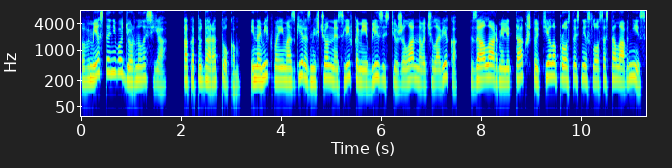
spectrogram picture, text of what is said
Вместо него дернулась я, как от удара током, и на миг мои мозги, размягченные сливками и близостью желанного человека, заалармили так, что тело просто снесло со стола вниз.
